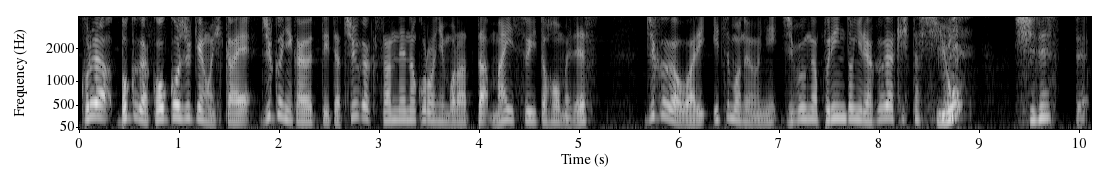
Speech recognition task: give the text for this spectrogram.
これは僕が高校受験を控え塾に通っていた中学3年の頃にもらったマイスイートホームです。塾が終わりいつものように自分がプリントに落書きした詩を詩ですって。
